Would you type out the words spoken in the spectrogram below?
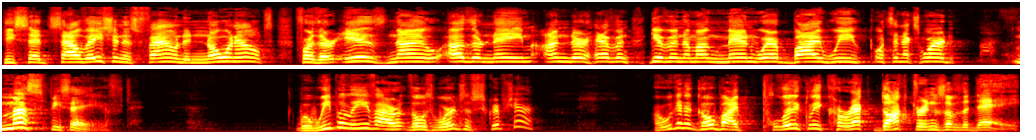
He said, "Salvation is found in no one else, for there is no other name under heaven given among men whereby we what's the next word? Must be saved." Will we believe our, those words of Scripture? Are we going to go by politically correct doctrines of the day?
